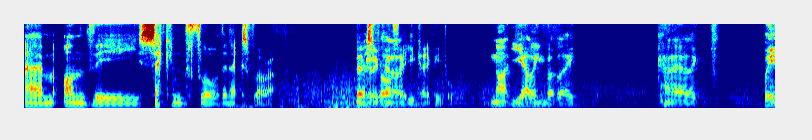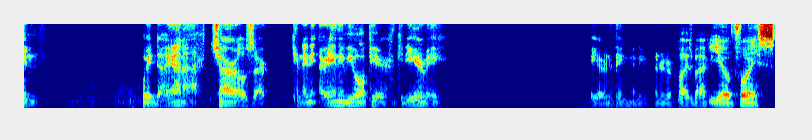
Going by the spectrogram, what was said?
um, on the second floor the next floor up first floor for like- uk people Not yelling, but like kind of like Win. Win Diana, Charles, are can any are any of you up here? Can you hear me? I hear anything? Any, any replies back? your voice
